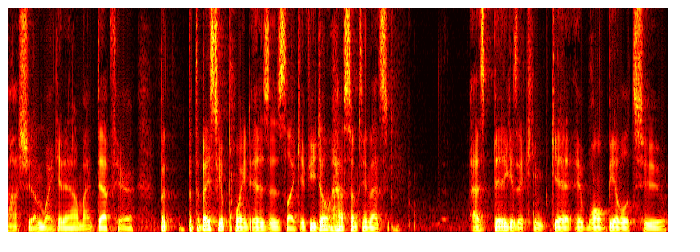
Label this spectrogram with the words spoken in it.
oh shoot, I'm way getting out of my depth here. But but the basic point is is like if you don't have something that's as big as it can get, it won't be able to.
